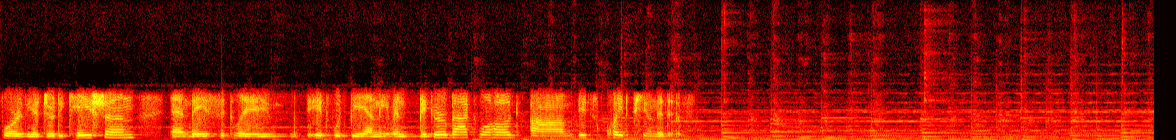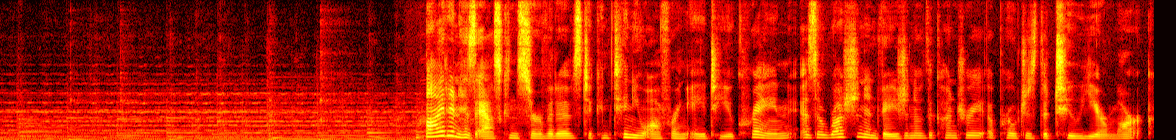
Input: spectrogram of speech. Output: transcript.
for the adjudication and basically it would be an even bigger backlog. Um, it's quite punitive. Biden has asked conservatives to continue offering aid to Ukraine as a Russian invasion of the country approaches the two year mark.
